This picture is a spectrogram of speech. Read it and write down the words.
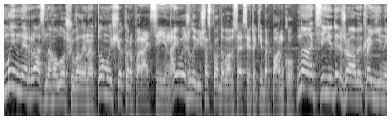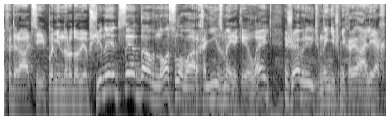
Ми не раз наголошували на тому, що корпорації найважливіша складова всесвіту кіберпанку. Нації, держави, країни, федерації, племінно-родові общини це давно слова архаїзми, які ледь жеврюють в нинішніх реаліях.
